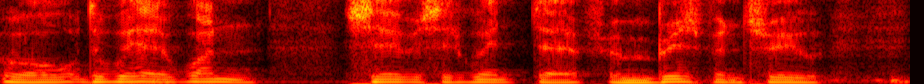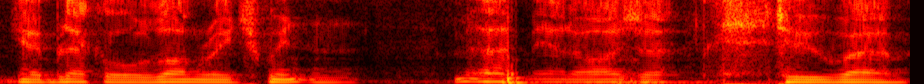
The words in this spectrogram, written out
well, the, we had one service that went uh, from Brisbane through, you know, Blackall, Longreach, Winton, uh, Mount Isa to um,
